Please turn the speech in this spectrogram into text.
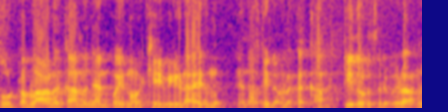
സൂട്ടബിൾ ആണ്. കാരണം ഞാൻ പോയി നോക്കിയ വീടായിരുന്നു. എനർജി ലെവലൊക്കെ കറക്റ്റ് ചെയ്ത് കൊടുത്തൊരു വീടാണ്.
